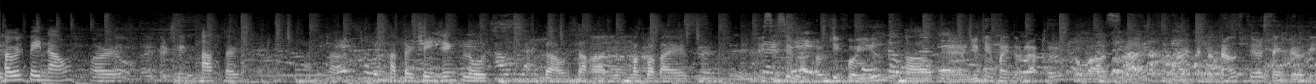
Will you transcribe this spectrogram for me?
I will pay now or after? Uh, after changing clothes daw, saka magbabayad na. This is a locker key for you. Ah, okay. And you can find the locker go outside, alright, and the downstairs same building.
